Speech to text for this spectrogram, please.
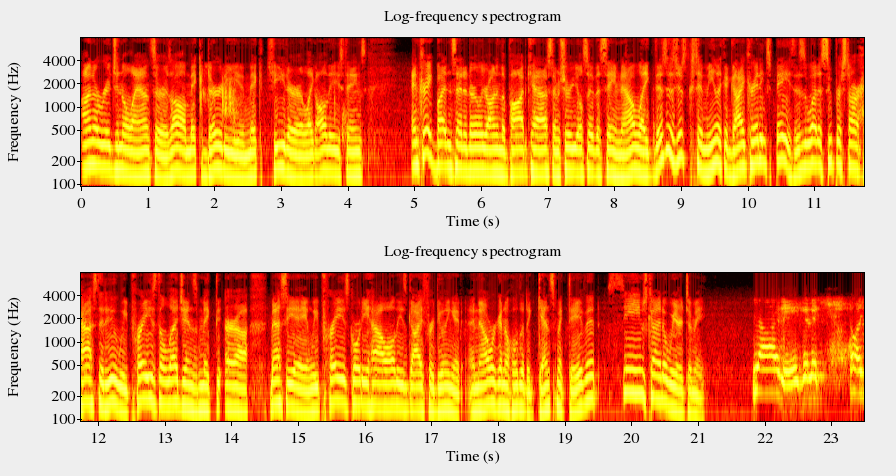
unoriginal answers. Oh, McDirty, McCheater, like all these things. And Craig Button said it earlier on in the podcast. I'm sure you'll say the same now. Like, this is just to me like a guy creating space. This is what a superstar has to do. We praise the legends, Mc, or, uh, Messier, and we praise Gordie Howe, all these guys for doing it. And now we're going to hold it against McDavid? Seems kind of weird to me. Yeah, it is, and it's like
